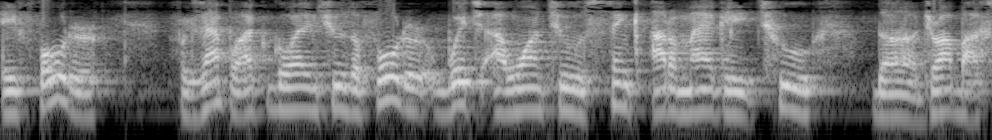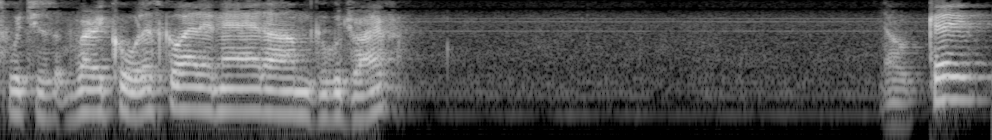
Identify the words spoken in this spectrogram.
a folder. For example, I could go ahead and choose a folder which I want to sync automatically to the Dropbox, which is very cool. Let's go ahead and add um, Google Drive. Okay,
